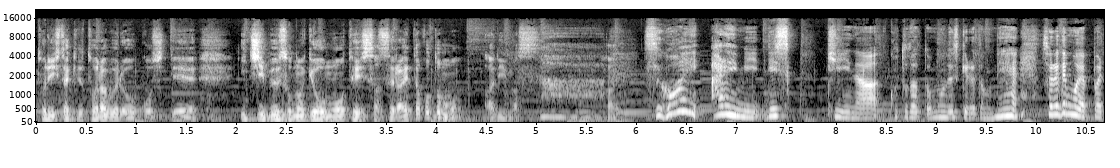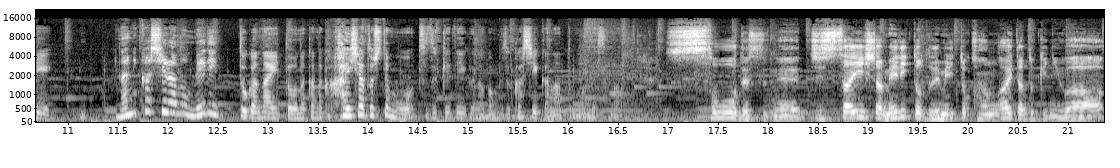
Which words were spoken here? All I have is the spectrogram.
取引先でトラブルを起こして一部その業務を停止させられたこともあります。はいすごいある意味リスキーなことだと思うんですけれどもねそれでもやっぱり何かしらのメリットがないとなかなか会社としても続けていくのが難しいかなと思うんですが。そうですね。実際したメリットとデメリット考えた時には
